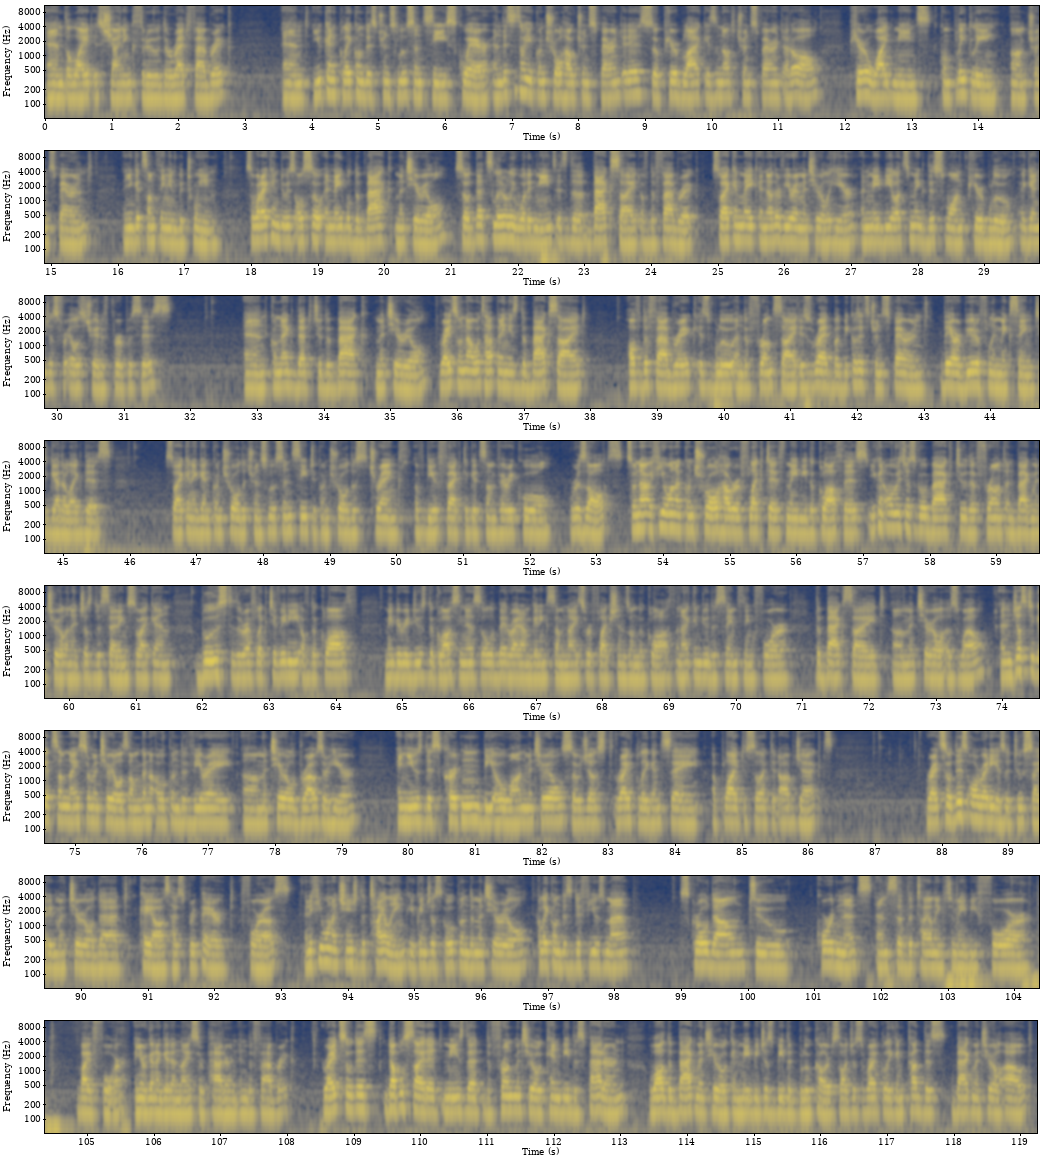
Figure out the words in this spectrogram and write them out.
and the light is shining through the red fabric. And you can click on this translucency square and this is how you control how transparent it is. So pure black is not transparent at all. Pure white means completely um, transparent and you get something in between. So what I can do is also enable the back material. So that's literally what it means. It's the back side of the fabric. So I can make another V-Ray material here and maybe let's make this one pure blue. Again, just for illustrative purposes and connect that to the back material, right? So now what's happening is the back side of the fabric is blue and the front side is red, but because it's transparent, they are beautifully mixing together like this. So I can again control the translucency to control the strength of the effect to get some very cool results. So now if you want to control how reflective maybe the cloth is, you can always just go back to the front and back material and adjust the settings so I can boost the reflectivity of the cloth, maybe reduce the glossiness a little bit, right? I'm getting some nice reflections on the cloth and I can do the same thing for the backside uh, material as well. And just to get some nicer materials, I'm gonna open the V-Ray uh, material browser here and use this curtain BO1 material. So just right click and say apply to selected objects. Right, so this already is a two-sided material that Chaos has prepared for us. And if you want to change the tiling, you can just open the material, click on this diffuse map, scroll down to coordinates and set the tiling to maybe 4 by 4 and you're gonna get a nicer pattern in the fabric right? So this double-sided means that the front material can be this pattern while the back material can maybe just be the blue color. So I'll just right click and cut this back material out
